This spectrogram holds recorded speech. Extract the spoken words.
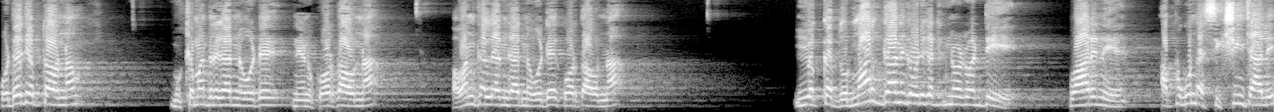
ఒకటే చెప్తా ఉన్నాం ముఖ్యమంత్రి గారిని ఒకటే నేను కోరుతా ఉన్నా పవన్ కళ్యాణ్ గారిని ఒకటే కోరుతా ఉన్నా ఈ యొక్క దుర్మార్గానికి ఒడిగట్టినటువంటి వారిని తప్పకుండా శిక్షించాలి.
